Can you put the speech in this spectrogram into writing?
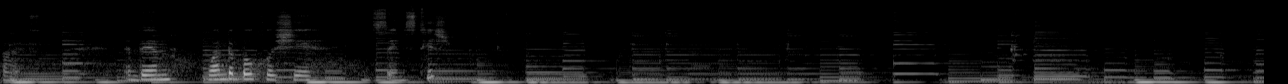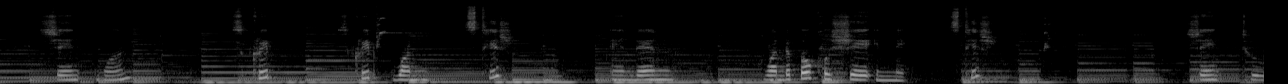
five and then one double crochet in same stitch. Chain one script script one stitch and then one double crochet in next stitch. Chain two.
